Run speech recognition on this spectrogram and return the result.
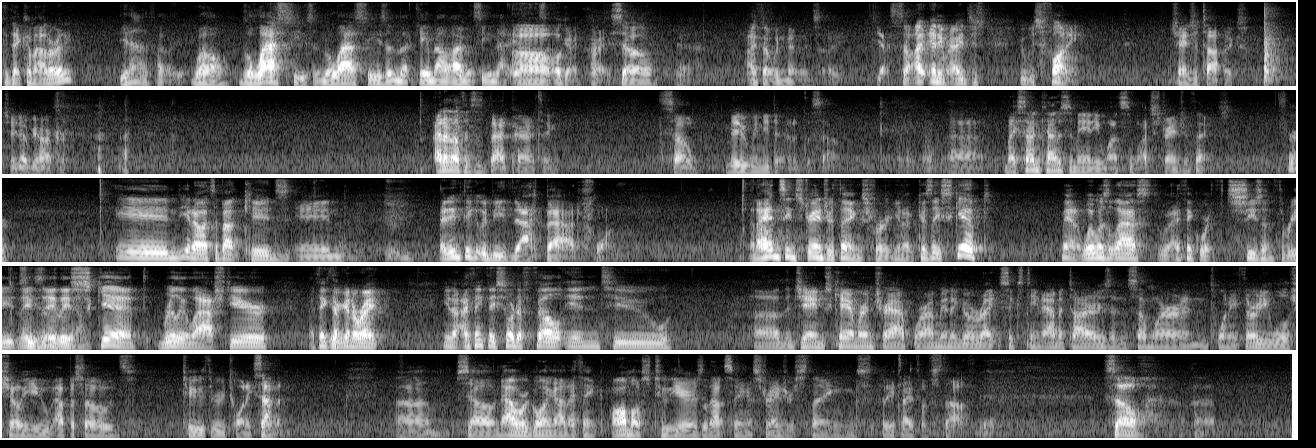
Did that come out already? Yeah. Well, the last season, the last season that came out, I haven't seen that yet. Oh, so, okay. All right. So Yeah. I thought what you meant yes. So I, anyway, I just, it was funny. Change the topics. J.W. Harper. I don't know if this is bad parenting. So maybe we need to edit this out. Uh, my son comes to me and he wants to watch Stranger Things. Sure. And, you know, it's about kids, and I didn't think it would be that bad for him. And I hadn't seen Stranger Things for, you know, because they skipped, man, when was the last, I think we're at season three. They, Season they, three, they yeah. skipped really last year. I think they're going to write, you know, I think they sort of fell into uh, the James Cameron trap where I'm going to go write 16 avatars, and somewhere in 2030 we'll show you episodes 2 through 27. Um, so now we're going on, I think, almost two years without seeing a Stranger Things, any type of stuff. Yeah. So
